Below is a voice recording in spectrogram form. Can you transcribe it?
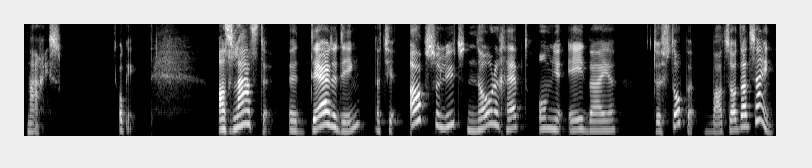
magisch. Oké. Als laatste, het derde ding dat je absoluut nodig hebt om je eetbuien te stoppen. Wat zou dat zijn?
